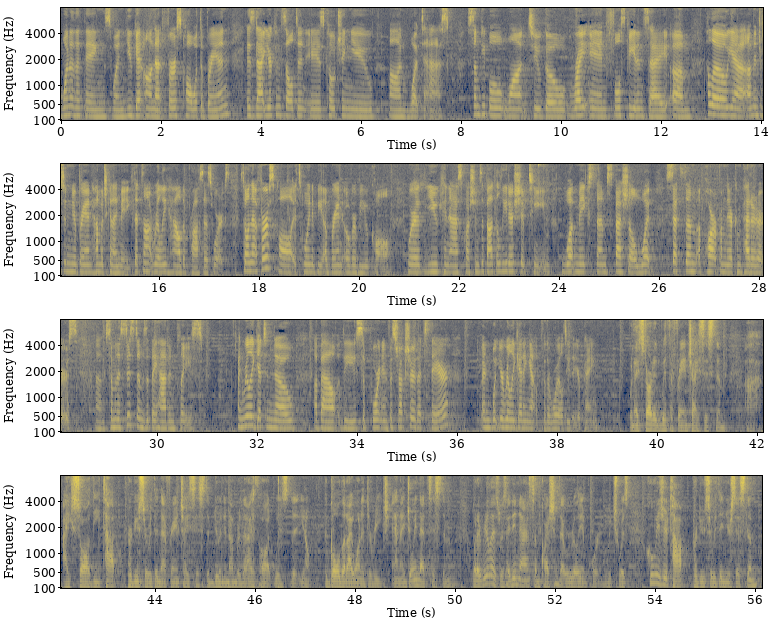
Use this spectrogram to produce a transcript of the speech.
one of the things when you get on that first call with the brand is that your consultant is coaching you on what to ask. Some people want to go right in full speed and say, um, hello, yeah, I'm interested in your brand, how much can I make? That's not really how the process works. So on that first call, it's going to be a brand overview call where you can ask questions about the leadership team, what makes them special, what sets them apart from their competitors, um, some of the systems that they have in place, and really get to know about the support and infrastructure that's there and what you're really getting out for the royalty that you're paying. When I started with the franchise system, uh, I saw the top producer within that franchise system doing a number that I thought was the, you know, the goal that I wanted to reach. And I joined that system. What I realized was I didn't ask some questions that were really important, which was who is your top producer within your system?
